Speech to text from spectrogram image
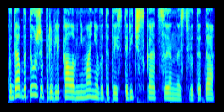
куда бы тоже привлекала внимание вот эта историческая ценность, вот это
